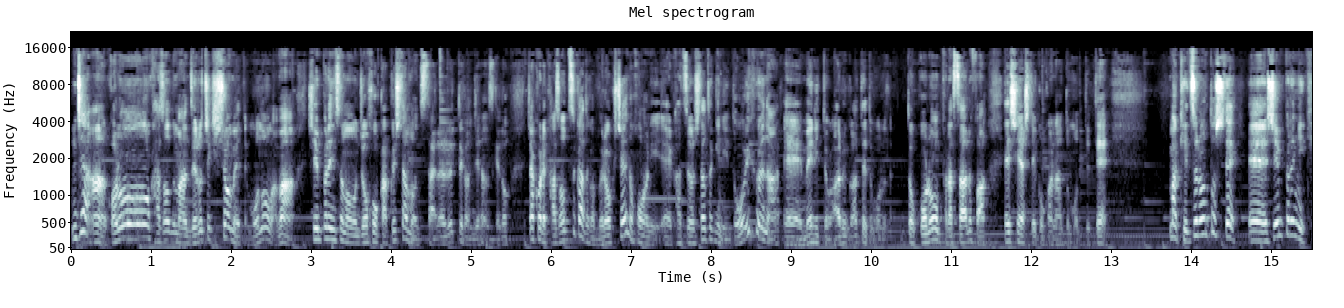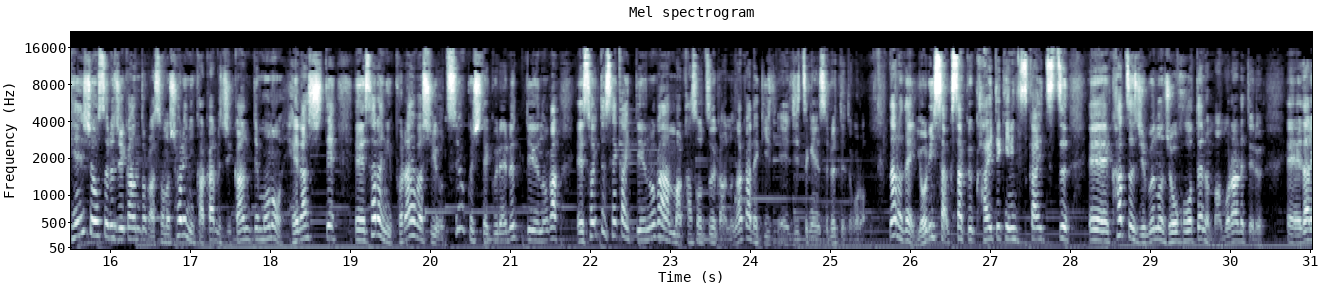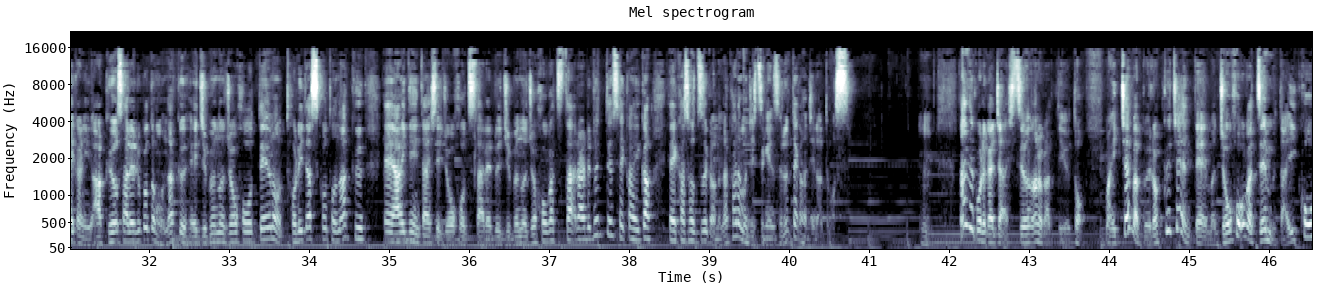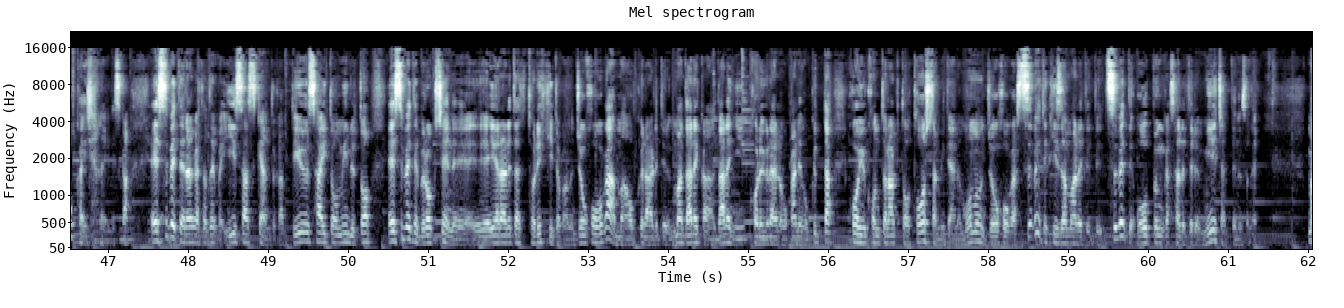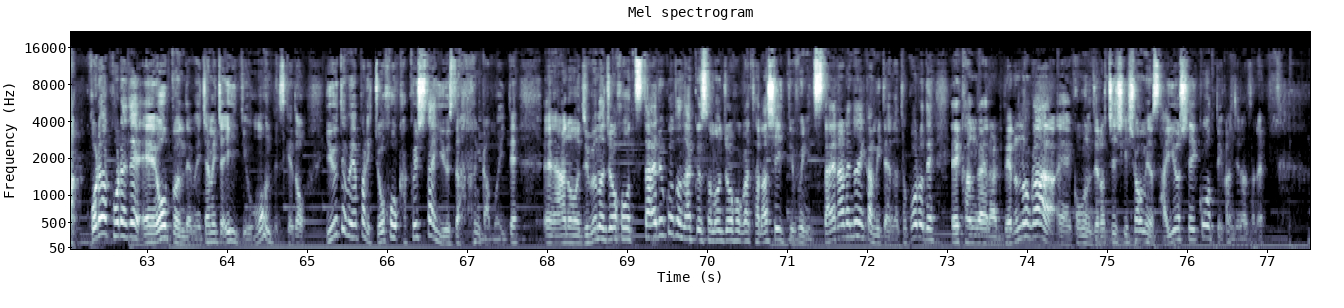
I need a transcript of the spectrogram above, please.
じゃあ、この仮想、まあ、ゼロチェキ証明ってものは、まあ、シンプルにその情報を隠したものを伝えられるって感じなんですけど、じゃあこれ仮想通貨とかブロックチェーンの方に、え活用した時にどういうふうな、えメリットがあるかってところ、ところをプラスアルファ、えシェアしていこうかなと思ってて、まあ、結論として、えー、シンプルに検証する時間とか、その処理にかかる時間ってものを減らして、えー、さらにプライバシーを強くしてくれるっていうのが、えー、そういった世界っていうのが、まあ、仮想通貨の中で、えー、実現するっていうところ。なので、よりサクサク快適に使いつつ、えー、かつ自分の情報っていうのは守られてる。えー、誰かに悪用されることもなく、えー、自分の情報っていうのを取り出すことなく、えー、相手に対して情報を伝えられる、自分の情報が伝えられるっていう世界が、えー、仮想通貨の中でも実現するって感じになってます。うん。なんでこれがじゃあ必要なのかっていうと、まあ言っちゃえばブロックチェーンって、まあ情報が全部大公開じゃないですか。えー、すべてなんか例えば Etherscan とかっていうサイトを見ると、えー、すべてブロックチェーンでやられた取引とかの情報がまあ送られてる。まあ誰か誰にこれぐらいのお金を送った、こういうコントラクトを通したみたいなものの情報がすべて刻まれてて、すべてオープン化されてる、見えちゃってるんですよね。まあ、これはこれで、えー、オープンでめちゃめちゃいいって思うんですけど、言うてもやっぱり情報を隠したいユーザーなんかもいて、えー、あの、自分の情報を伝えることなくその情報が正しいっていうふうに伝えられないかみたいなところで、えー、考えられてるのが、えー、ここのゼロ知識証明を採用していこうっていう感じなんですね。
